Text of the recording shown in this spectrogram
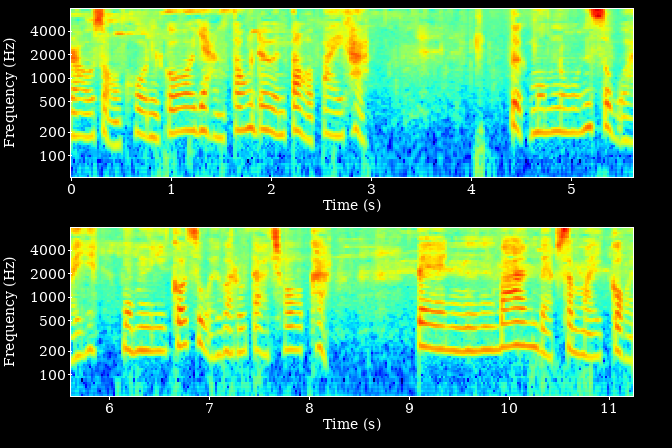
เราสองคนก็ยังต้องเดินต่อไปค่ะ ตึกมุมนู้นสวย มุมนี้ก็สวยวารุตาชอบค่ะเป็นบ้านแบบสมัยก่อน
